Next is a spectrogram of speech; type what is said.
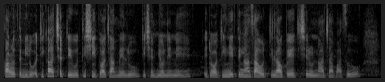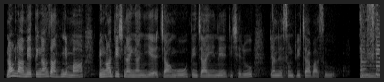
သားတို့သမီးတို့အဓိကအချက်တွေကိုသိရှိသွားကြမယ်လို့ဒီချက်မျှော်လင့်နေအဲ့တော့ဒီနေ့သင်ခန်းစာကိုဒီလောက်ပဲဒီချက်တို့နားကြပါစို့ နောက်လာမယ့်သင်ခန်းစာနှစ်မှာဘင်္ဂလားဒေ့ရှ်နိုင်ငံကြီးရဲ့အကြောင်းကိုသင်ကြားရင်းနဲ့ဒီချေတို့ပြန်လည်ဆုံတွေ့ကြပါစို့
